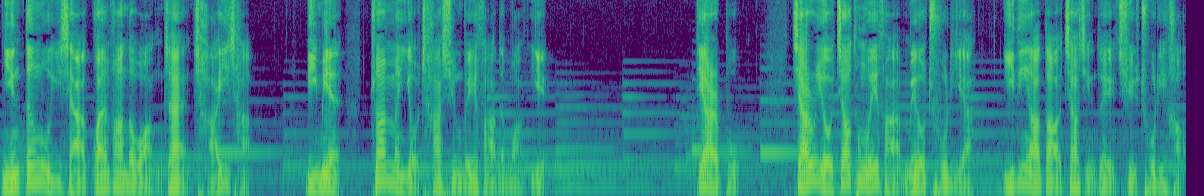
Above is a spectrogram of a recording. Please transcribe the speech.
您登录一下官方的网站查一查，里面专门有查询违法的网页。第二步。假如有交通违法没有处理啊，一定要到交警队去处理好。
